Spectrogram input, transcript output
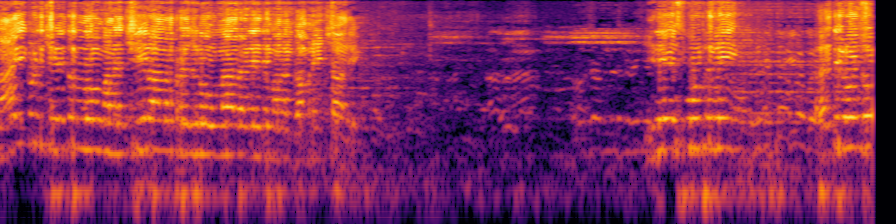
నాయకుడి చేతుల్లో మన చీరాల ప్రజలు ఉన్నారనేది మనం గమనించాలి. ఇదే స్ఫూర్తిని ప్రతిరోజు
